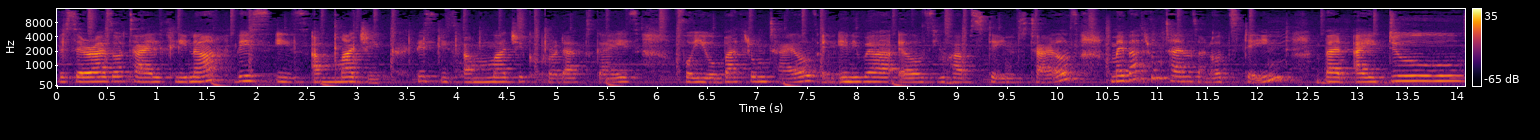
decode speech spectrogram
the Cerazo tile cleaner. This is a magic. This is a magic product, guys, for your bathroom tiles and anywhere else you have stained tiles. My bathroom tiles are not stained, but I do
